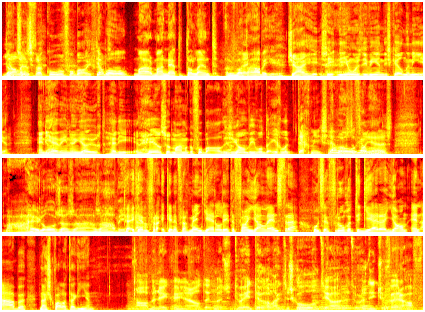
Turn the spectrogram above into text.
Jan Lenstra, cool voetbal. Jawel, maar, maar net het talent wat Nee. Abe hier. Zie, hij- zie, die jongens die winnen, die skilden hier. En die hebben in hun jeugd hebben die een heel soort makkelijke voetbal. Dus Jan wie wel degelijk technisch. Hè, was het van. Jerst. Maar heel los als, eh, als Abe. Ja, ik, heb een ik ken een fragment jaren later van Jan Lenstra. Hoe ze vroeger te Gerre, Jan en Abe naar Squalata gingen. Abe en ik gingen altijd met z'n tweeën tegelijk naar school, want ja, het was niet zo ver af.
